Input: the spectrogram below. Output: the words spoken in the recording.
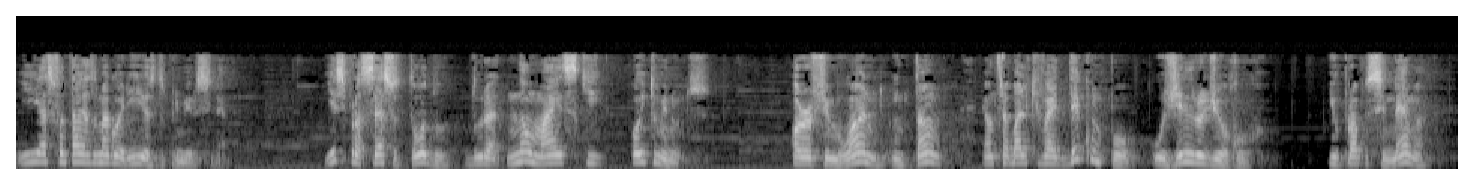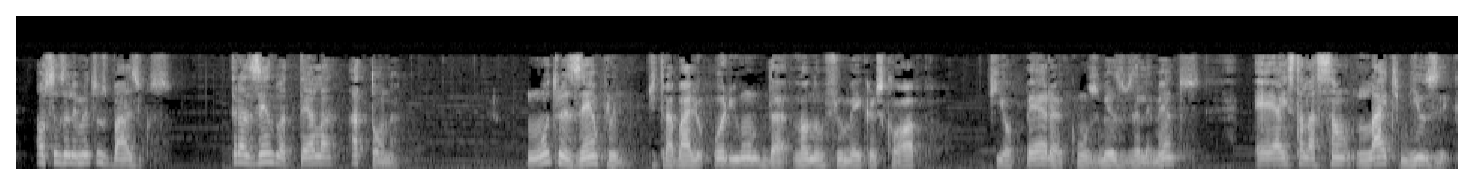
e às fantasmagorias do primeiro cinema. E esse processo todo dura não mais que oito minutos. Horror Film One, então, é um trabalho que vai decompor o gênero de horror e o próprio cinema aos seus elementos básicos, trazendo a tela à tona. Um outro exemplo de trabalho oriundo da London Filmmakers Co-op, que opera com os mesmos elementos, é a instalação Light Music,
